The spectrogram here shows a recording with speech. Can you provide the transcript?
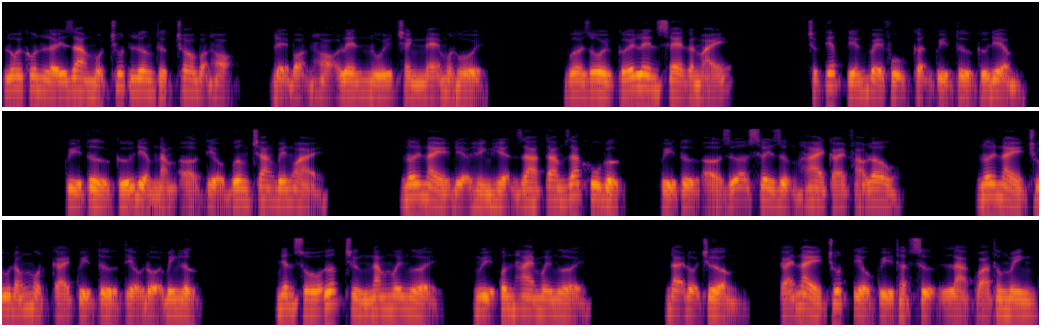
lôi khôn lấy ra một chút lương thực cho bọn họ, để bọn họ lên núi tránh né một hồi. Vừa rồi cưới lên xe gắn máy, trực tiếp tiến về phụ cận quỷ tử cứ điểm. Quỷ tử cứ điểm nằm ở tiểu vương trang bên ngoài. Nơi này địa hình hiện ra tam giác khu vực, quỷ tử ở giữa xây dựng hai cái pháo lâu. Nơi này chú đóng một cái quỷ tử tiểu đội binh lực. Nhân số ước chừng năm mươi người, ngụy quân hai mươi người. Đại đội trưởng, cái này chút tiểu quỷ thật sự là quá thông minh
